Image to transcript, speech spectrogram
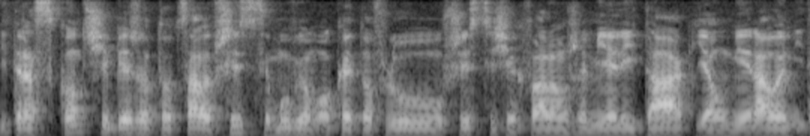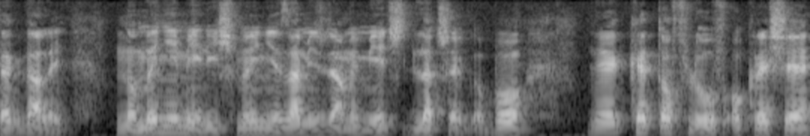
I teraz skąd się bierze to całe? Wszyscy mówią o keto flu, wszyscy się chwalą, że mieli tak, ja umierałem i tak dalej. No my nie mieliśmy nie zamierzamy mieć. Dlaczego? Bo e, keto flu w okresie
